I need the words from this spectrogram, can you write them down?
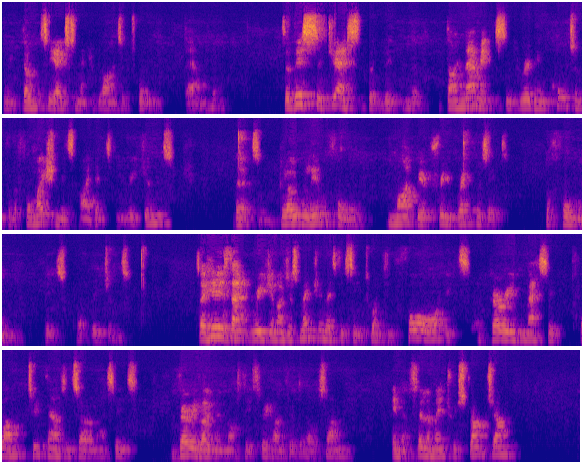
we don't see asymmetric lines at all down here. So this suggests that the, the dynamics is really important for the formation of these high density regions, that global infall might be a prerequisite for forming these regions. So here's that region I just mentioned, SDC 24. It's a very massive clump, 2,000 solar masses, very low luminosity, 300 L sun, in a filamentary structure.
